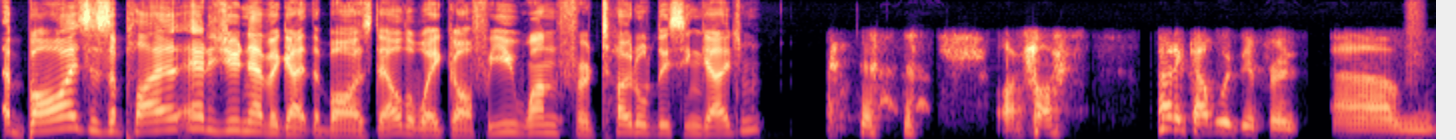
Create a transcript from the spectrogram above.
uh, byes as a player, how did you navigate the byes, Dell, the week off? Were you one for total disengagement? I've, I've had a couple of different um,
